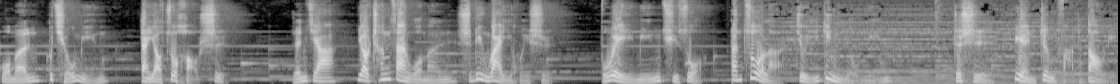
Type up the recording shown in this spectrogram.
我们不求名但要做好事。人家要称赞我们是另外一回事不为名去做但做了就一定有名。这是辩证法的道理。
